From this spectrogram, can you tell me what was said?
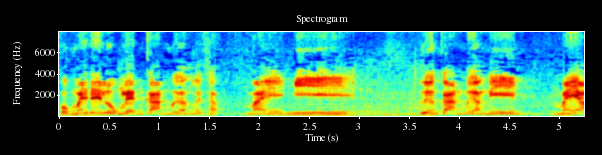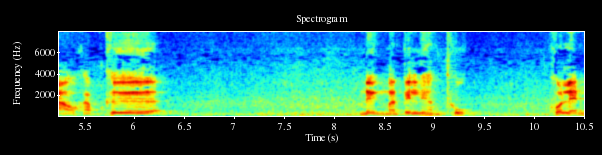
ผมไม่ได้ลงเล่นการเมืองเลยครับ ไม่มีเรื่องการเมืองนี่ไม่เอาครับ คือหนึ่งมันเป็นเรื่องทุกข์คนเล่น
